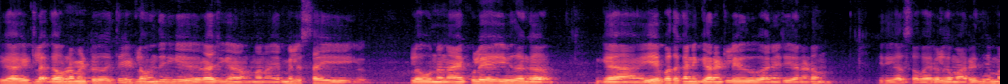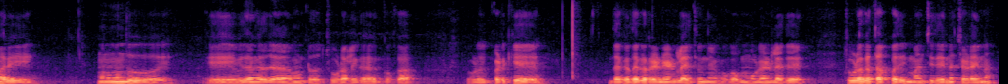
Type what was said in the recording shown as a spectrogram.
ఇక ఇట్లా గవర్నమెంట్ అయితే ఇట్లా ఉంది. రాజకీయ మన ఎమ్మెల్యే స్థాయిలో ఉన్న నాయకులే ఈ విధంగా ఏ పథకానికి గ్యారంటీ లేదు అనేది అనడం ఇది కాస్త వైరల్గా మారింది. మరి ముందు ముందు ఏ విధంగా ఉంటుందో చూడాలి. ఇక ఇంకొక ఇప్పుడు ఇప్పటికే దగ్గర దగ్గర రెండేండ్లు అవుతుంది ఇంకొక మూడేండ్లు అయితే చూడక తప్పది మంచిదైనా చెడైనా.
